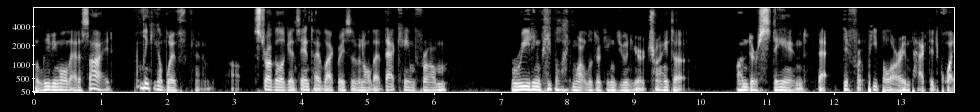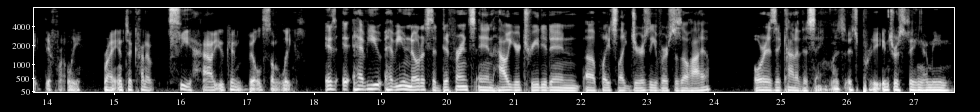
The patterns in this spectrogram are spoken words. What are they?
But leaving all that aside, linking up with kind of uh, struggle against anti-black racism and all that, that came from reading people like Martin Luther King Jr. trying to understand that different people are impacted quite differently, right? And to kind of see how you can build some links. Is it, have you have you noticed a difference in how you're treated in a place like Jersey versus Ohio, or is it kind of the same? It's, it's pretty interesting. I mean,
